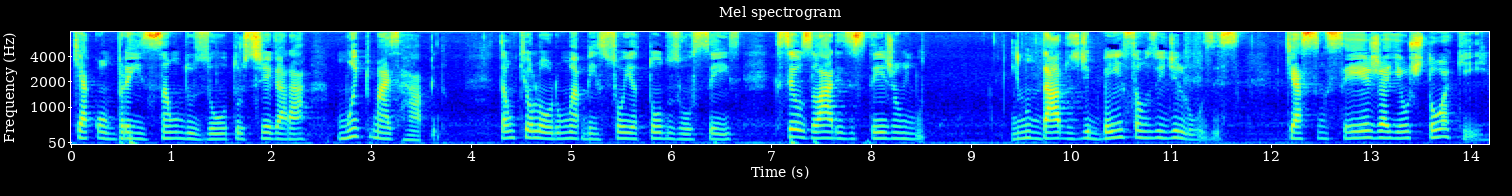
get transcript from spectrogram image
que a compreensão dos outros chegará muito mais rápido. Então, que o Lorum abençoe a todos vocês, que seus lares estejam inundados de bênçãos e de luzes. Que assim seja e eu estou aqui.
